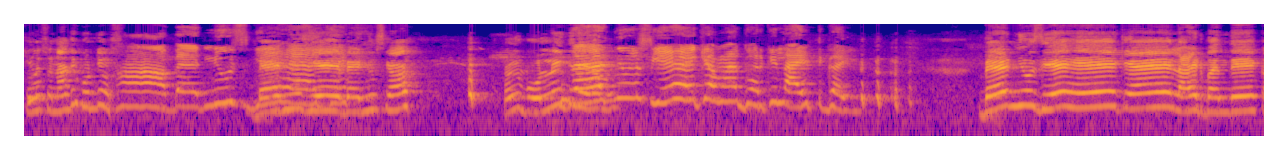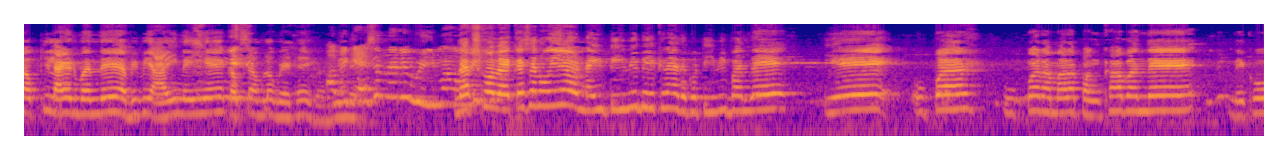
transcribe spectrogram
तूने सुना दी गुड न्यूज़ हाँ बैड न्यूज़ बैड न्यूज़ ये बैड न्यूज़ क्या? अभी बोल रही बैड न्यूज़ ये है कि हमारे घर की लाइट गई। बैड न्यूज़ ये है कि लाइट बंद है कब की लाइट बंद है अभी भी आई नहीं है कब से हम लोग बैठे हैं घर अभी कैसे मेरी हुई नेक्स्ट को वैकेशन हुई है और नई टीवी देख रहे हैं। देखो टीवी बंद है ये ऊपर ऊपर हमारा पंखा बंद है देखो।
